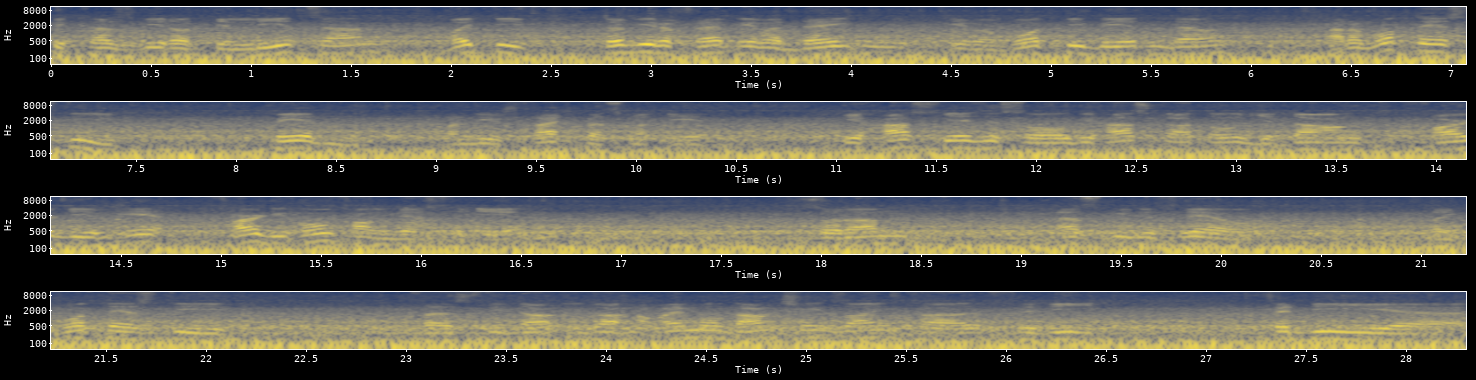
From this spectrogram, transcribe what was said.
because we dat geleerd zijn, weet die, dat we dat vrij even denken, even wat die beten doen, maar wat is die beten, wanneer die slecht met eten. Je haast Jezus al, je haast God al, je dankt, die, die zu eten. So dann, als meine Frau, like, was ist die, dass die da, Gott noch einmal Dankeschön sein für, die, für die, äh,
